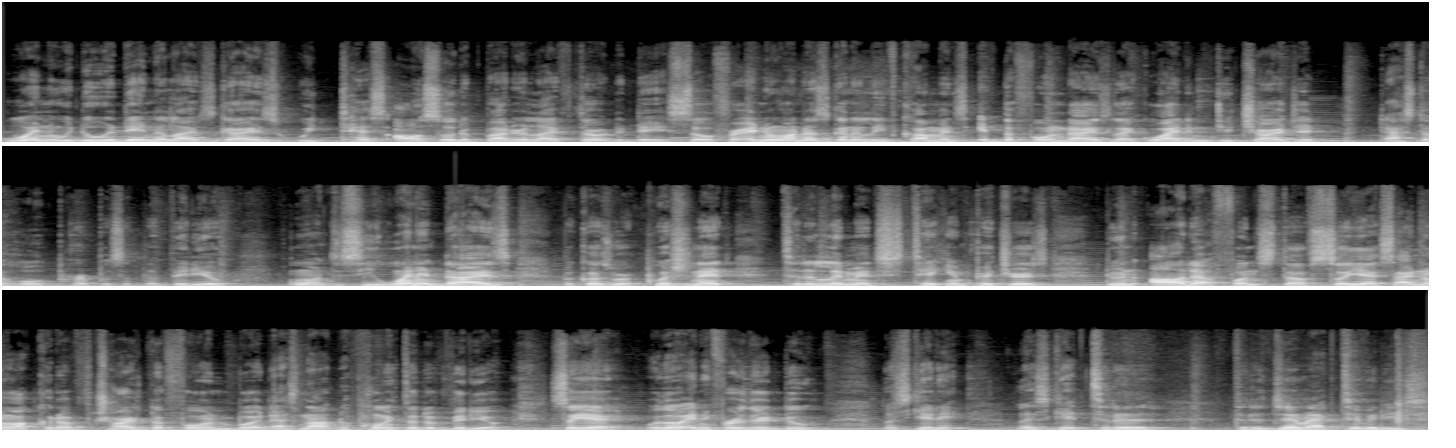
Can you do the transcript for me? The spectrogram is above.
when we do a day in the lives guys we test also the battery life throughout the day. So for anyone that's gonna leave comments if the phone dies like why didn't you charge it? That's the whole purpose of the video. We want to see when it dies because we're pushing it to the limits taking pictures doing all that fun stuff. So yes i know i could have charged the phone but that's not the point of the video. So yeah without any further ado let's get it. Let's get to the to the gym activities.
